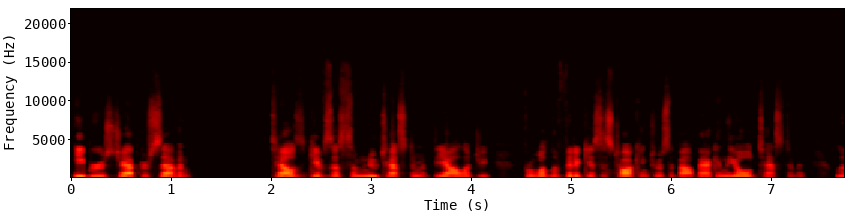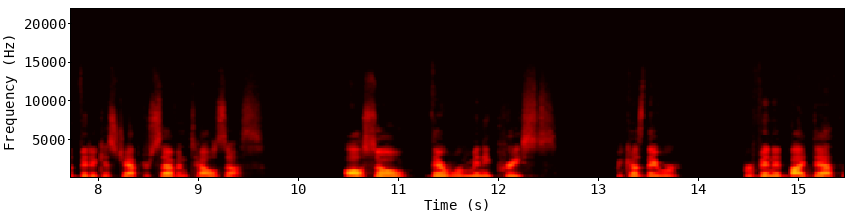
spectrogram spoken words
Hebrews chapter 7 tells gives us some New Testament theology for what Leviticus is talking to us about back in the Old Testament. Leviticus chapter 7 tells us also there were many priests because they were prevented by death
